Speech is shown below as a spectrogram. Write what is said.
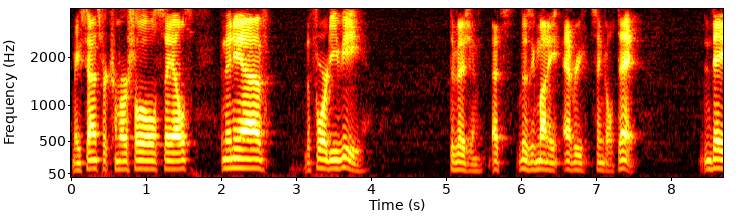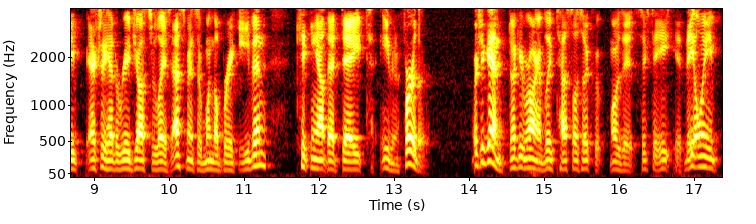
Makes sense for commercial sales. And then you have the Ford EV division. That's losing money every single day. They actually had to readjust their latest estimates of when they'll break even, kicking out that date even further. Which again, don't get me wrong, I believe Tesla took what was it, six to eight. They only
